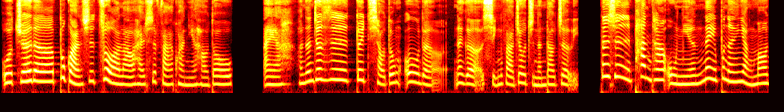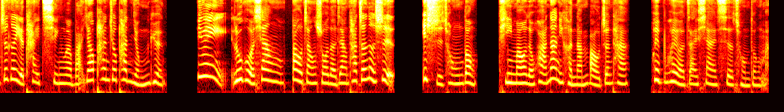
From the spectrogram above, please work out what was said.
我觉得不管是坐牢还是罚款也好，都，哎呀，反正就是对小动物的那个刑法就只能到这里。但是判他五年内不能养猫，这个也太轻了吧？要判就判永远。因为如果像报章说的这样，他真的是一时冲动踢猫的话，那你很难保证他会不会有再下一次的冲动嘛。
